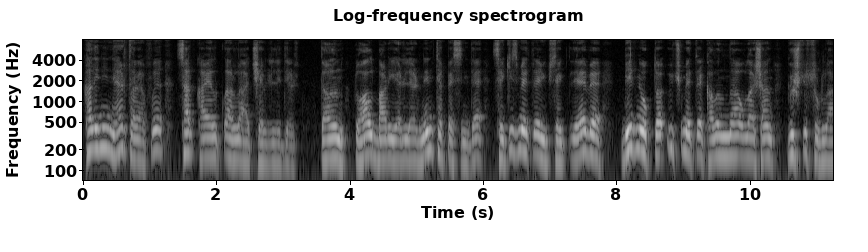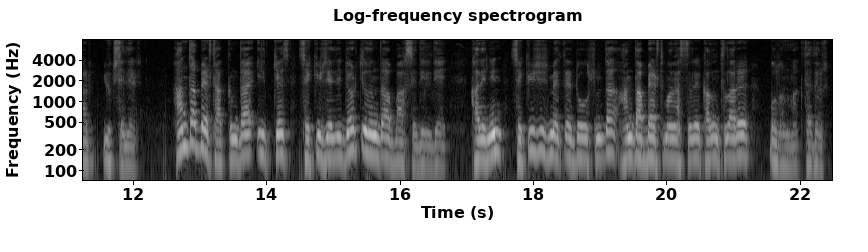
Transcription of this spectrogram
Kalenin her tarafı sarp kayalıklarla çevrilidir. Dağın doğal bariyerlerinin tepesinde 8 metre yüksekliğe ve 1.3 metre kalınlığa ulaşan güçlü surlar yükselir. Handabert hakkında ilk kez 854 yılında bahsedildi. Kalenin 800 metre doğusunda Handabert Manastırı kalıntıları bulunmaktadır.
